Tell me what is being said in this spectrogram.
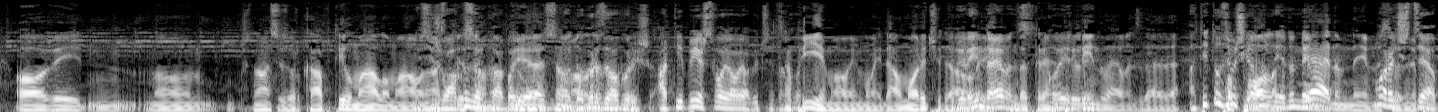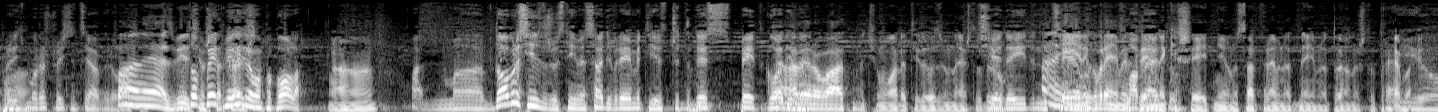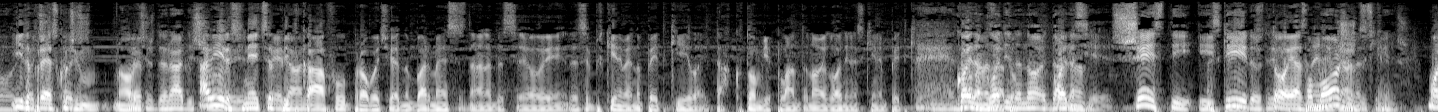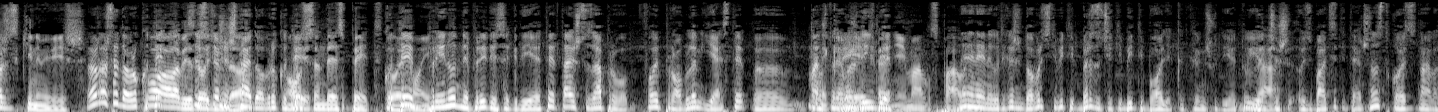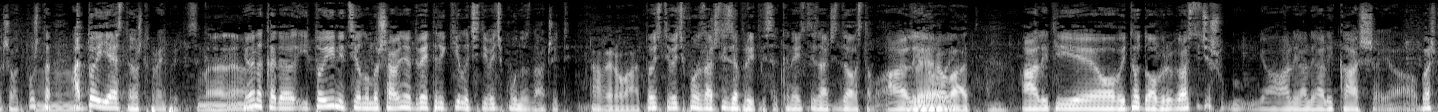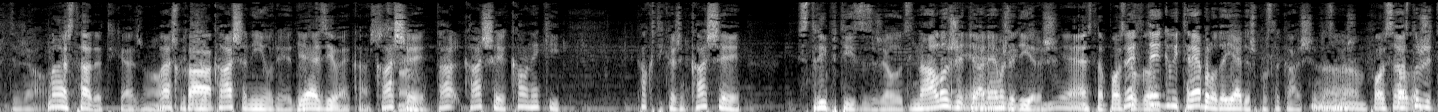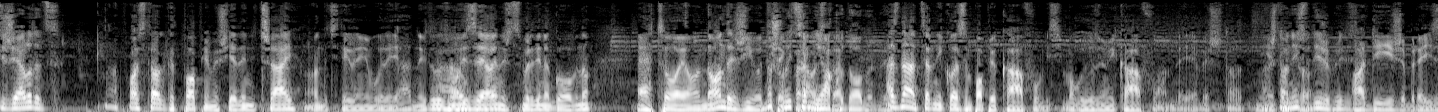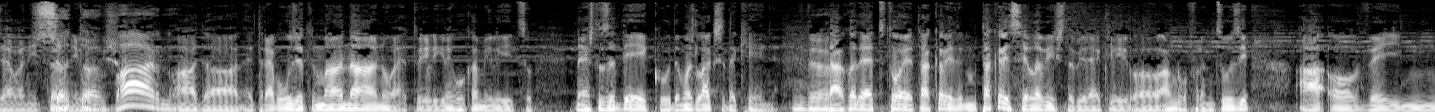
Ove, mm, no, zna se zorkaptil malo, ma ona što se ona pa samo. No, dobro da zaboriš. Da- A ti piješ svoj ovaj običan tako. A pijem ovaj moj, da, al moraću da. Prilinda ovaj, Evans, da trenem. Prilinda Evans, da, da. A ti to uzimaš jedan jedan dnevno. jednom dnevno. Moraš ceo, prići, moraš prići na ceo, verovatno. Pa ne, zbijećem šta kažeš. To 5 mg pa pola. Aha. Ma, pa, ma, dobro si izdržao s time, sad je vreme ti je 45 mm. Da, godina. Da, verovatno ću morati da uzmem nešto drugo. Će da ide na celu nego vreme da krenem neke šetnje, ono sat vremena dnevno, to je ono što treba. Jo, I da preskočim nove. Hoćeš da radiš. A vidi se neće pit kafu, probaću jedno bar mesec dana da se ovaj da se skinem jedno 5 kg i tako. To mi je plan da nove godine skinem 5 kg. E, Koji danas? Godina, no, danas je 6. i ti do 3. To ja znam pa da skineš. Može da skinem i više. Znaš što je dobro? Kod te, bi da dođem do šta je dobro kod 85, kod to te je moj. prinudne pritisak dijete, taj što zapravo tvoj problem jeste uh, e, Ma što ne može da izbije. i malo spavanje. Ne, ne, nego ti kažem, dobro će ti biti, brzo će ti biti bolje kad kreneš u dijetu, jer da. ćeš izbaciti tečnost koja se najlakše otpušta, mm. a to i jeste ono što pravi pritisak. Da, da. I onda kada i to inicijalno mršavljanje od 2-3 kila će ti već puno značiti. Da, verovatno. To će ti već puno značiti za pritisak, neće ti značiti za ostalo. Ali, ovaj, verovatno. Ovaj, ali ti je ovaj to dobro osećaš ja ali ali ali kaša ja baš mi te žao ma šta da ti kažem ovo, baš mi te kaša nije u redu jeziva je kaša kaša je, ta, kaša je kao neki kako ti kažem kaša je striptiz za želudac. naložite je, a ne možeš da diraš. Jeste, a posle toga... Tek bi trebalo da jedeš posle kaše, da, razumeš? Sastruži ti želudac. A posle toga kad popijem još jedan čaj, onda će tek da mi bude jadno. I tu uzmem ovaj da. zeleni što smrdi na govno, E, to je onda, onda je život. Znaš, ali crni jako dobar. A znam crni ko sam popio kafu, mislim, mogu da uzmem i kafu, onda jebe to nije A što, to nisu to. diže pritisak? A diže, bre, i zeleni, i crni. Stvarno? Da, A da, ne, treba uzeti mananu, eto, ili neku kamilicu nešto za deku, da može lakše da kenja. Da. Tako da, eto, to je takav je, takav je selavi, što bi rekli uh, anglo-francuzi, A ove,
